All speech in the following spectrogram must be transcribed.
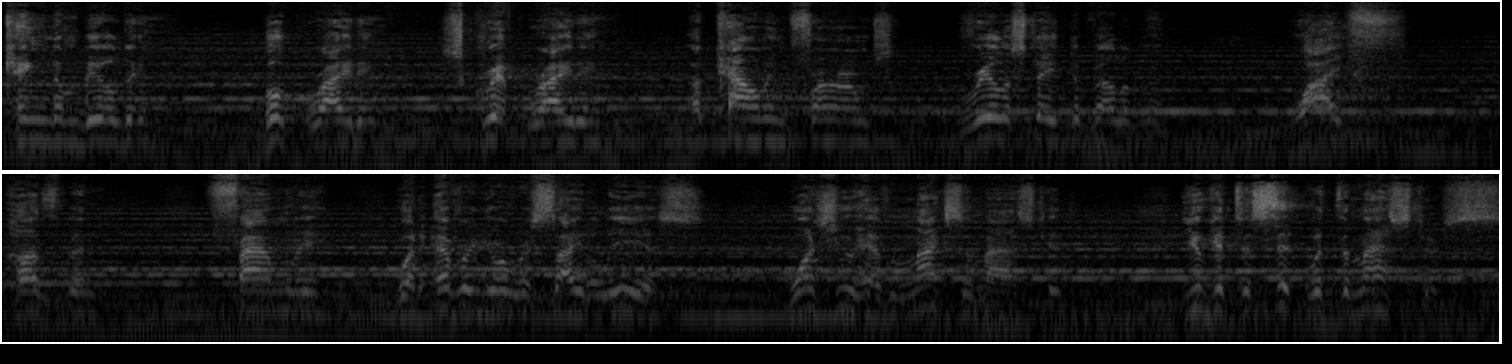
kingdom building, book writing, script writing, accounting firms, real estate development, wife, husband, family, whatever your recital is, once you have maximized it, you get to sit with the masters.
